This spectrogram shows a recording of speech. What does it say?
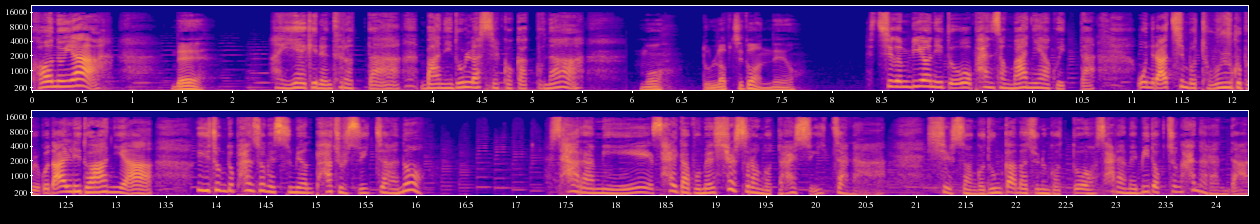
건우야, 네, 아, 얘기는 들었다. 많이 놀랐을 것 같구나. 뭐 놀랍지도 않네요. 지금 미연이도 반성 많이 하고 있다. 오늘 아침부터 울고불고 난리도 아니야. 이 정도 반성했으면 봐줄 수 있지 않아? 사람이 살다 보면 실수란 것도 할 수 있잖아. 실수한 거 눈 감아주는 것도 사람의 미덕 중 하나란다.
